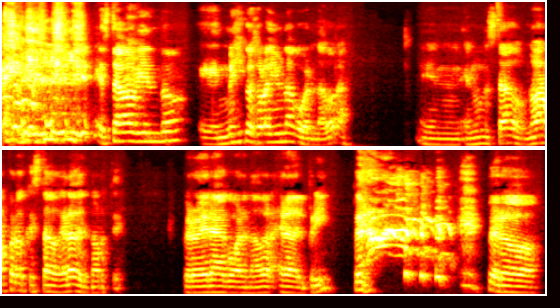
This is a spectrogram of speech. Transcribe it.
estaba viendo, en México solo hay una gobernadora en, en un estado, no me acuerdo qué estado, era del norte, pero era gobernadora, era del PRI, pero, pero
